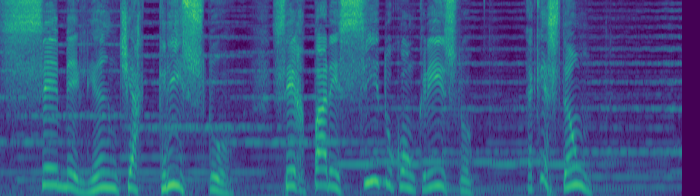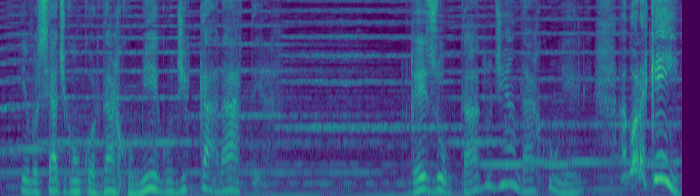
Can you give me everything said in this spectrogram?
semelhante a Cristo, ser parecido com Cristo, é questão, e você há de concordar comigo, de caráter, resultado de andar com Ele. Agora, quem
